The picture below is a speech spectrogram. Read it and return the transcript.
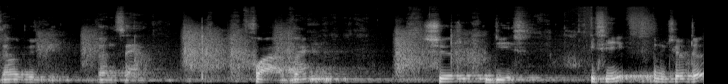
0,25 fois 20 sur 10. Ici, inutile de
